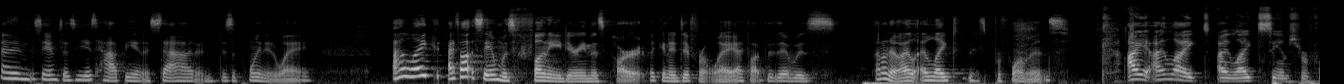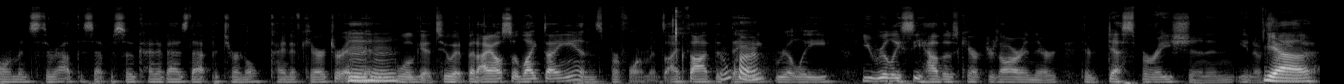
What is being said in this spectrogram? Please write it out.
And Sam says he is happy in a sad and disappointed way. I like I thought Sam was funny during this part, like in a different way. I thought that it was I don't know, I, I liked his performance. I, I liked I liked Sam's performance throughout this episode, kind of as that paternal kind of character, and Mm-hmm. then we'll get to it. But I also liked Diane's performance. I thought that Okay. they really you really see how those characters are in their their desperation and you know trying Yeah. to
